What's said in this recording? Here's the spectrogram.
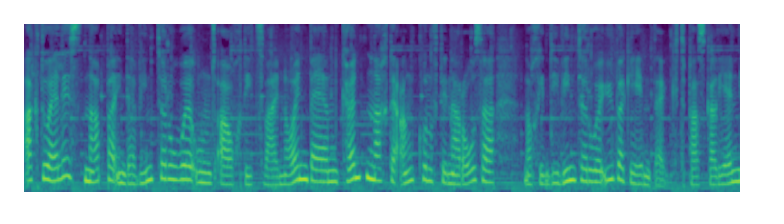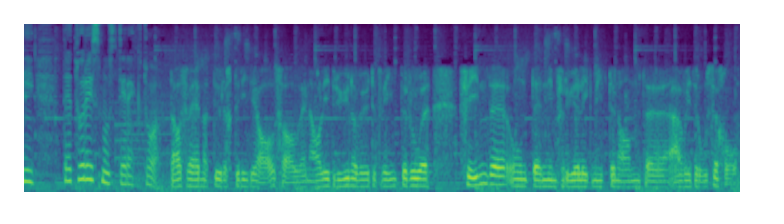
Aktuell ist Napa in der Winterruhe und auch die zwei neuen Bären könnten nach der Ankunft in Arosa noch in die Winterruhe übergehen, denkt Pascal Jenny, der Tourismusdirektor. Das wäre natürlich der Idealfall, wenn alle drei noch würden Winterruhe finden und dann im Frühling miteinander auch wieder rauskommen.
